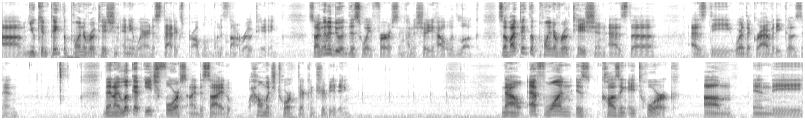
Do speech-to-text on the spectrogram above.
um, you can pick the point of rotation anywhere in a statics problem when it's not rotating. So I'm going to do it this way first and kind of show you how it would look. So if I pick the point of rotation as the as the where the gravity goes in, then I look at each force and I decide how much torque they're contributing. Now F1 is causing a torque um, in the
